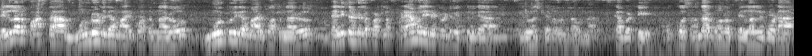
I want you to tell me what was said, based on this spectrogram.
పిల్లలు కాస్త మొండోళ్ళుగా మారిపోతున్నారు మూర్ఖులుగా మారిపోతున్నారు తల్లిదండ్రుల పట్ల ప్రేమ లేనటువంటి వ్యక్తులుగా ఈరోజు పిల్లలు ఉంటా ఉన్నారు. కాబట్టి ఒక్కో సందర్భంలో పిల్లల్ని కూడా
